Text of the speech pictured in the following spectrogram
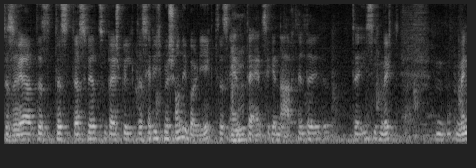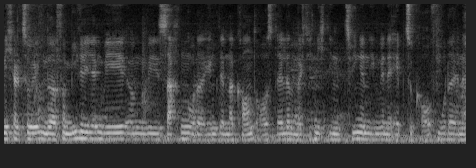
Das wäre das, das, das wär zum Beispiel, das hätte ich mir schon überlegt. Das ein, der einzige Nachteil, der, der ist, ich möchte, wenn ich halt so in der Familie irgendwie, irgendwie Sachen oder irgendeinen Account austeile, dann möchte ich nicht ihn zwingen, irgendwie eine App zu kaufen oder eine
